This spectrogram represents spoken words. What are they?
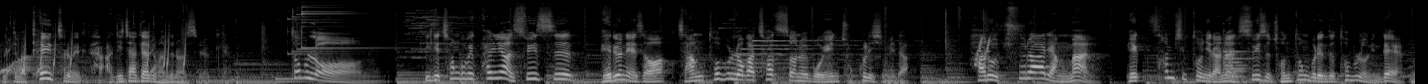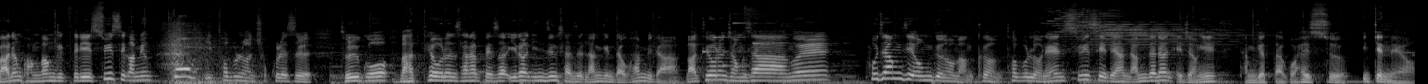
이렇게 막 케이크처럼 이렇게 다 아기자기하게 만들어놨어요 이렇게. 토블론. 이게 1908년 스위스 베른에서 장 토블로가 첫 선을 보인 초콜릿입니다. 하루 출하량만 130톤이라는 스위스 전통 브랜드 토블론인데 많은 관광객들이 스위스 가면 꼭이 토블론 초콜릿을 들고 마테오른 산 앞에서 이런 인증샷을 남긴다고 합니다. 마테오른 정상을 포장지에 옮겨놓은 만큼 터블론엔 스위스에 대한 남다른 애정이 담겼다고 할 수 있겠네요.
